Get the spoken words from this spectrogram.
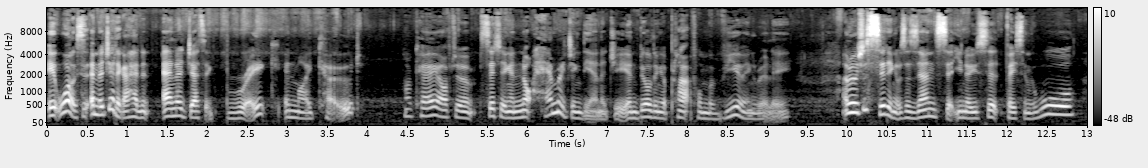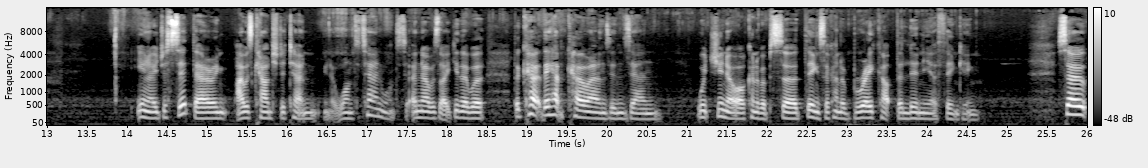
it works. It's energetic. I had an energetic break in my code, okay, after sitting and not hemorrhaging the energy and building a platform of viewing, really. I mean, it was just sitting. It was a Zen sit. You know, you sit facing the wall. You know, just sit there, and I was counted to ten. You know, one to ten, one to ten, and I was like, you know, were the they have koans in Zen, which you know are kind of absurd things. They kind of break up the linear thinking. So,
